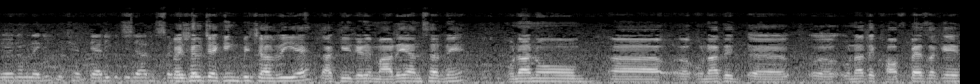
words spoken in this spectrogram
ਜੋ ਇਹਨਾਂ ਬਣੇਗੀ ਕੁਝ ਤਿਆਰੀ ਕੀਤੀ ਜਾ ਰਹੀ ਸਪੈਸ਼ਲ ਚੈਕਿੰਗ ਵੀ ਚੱਲ ਰਹੀ ਹੈ ਤਾਂ ਕਿ ਜਿਹੜੇ ਮਾਰੇ ਅਨਸਰ ਨੇ ਉਹਨਾਂ ਨੂੰ ਉਹਨਾਂ ਤੇ ਉਹਨਾਂ ਤੇ ਖੌਫ ਪੈ ਸਕੇ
